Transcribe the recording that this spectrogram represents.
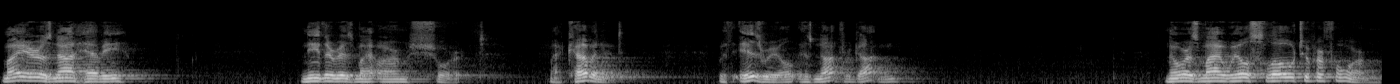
My ear is not heavy, neither is my arm short. My covenant with Israel is not forgotten, nor is my will slow to perform.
